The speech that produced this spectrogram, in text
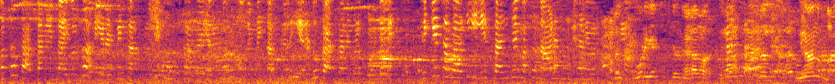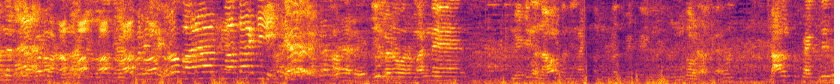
ಮತ್ತು ಕಾರ್ಖಾನೆಯಿಂದ ಐವತ್ತು ಅದು ಎರಡನೇ ಕಂತಿನಲ್ಲಿ ಮೂರ್ ಸಾವಿರದ ಎರಡ್ ನೂರು ಮೊದಲನೇ ಕಂತಿನಲ್ಲಿ ಎರಡೂ ಕಾರ್ಖಾನೆಗಳು ಕೊಡ್ತವೆ ಲಿಖಿತವಾಗಿ ಈ ಸಂಜೆ ಮತ್ತು ನಾಳೆ ಮುಂಜಾನೆವರೆಗೂ ಮೇಡಮ್ ಅವ್ರ ಮೊನ್ನೆ ಮೀಟಿಂಗ್ ನಾವ ಬಂದಿದ್ದಾಗ ನಾಲ್ಕು ಫ್ಯಾಕ್ಟ್ರಿದು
